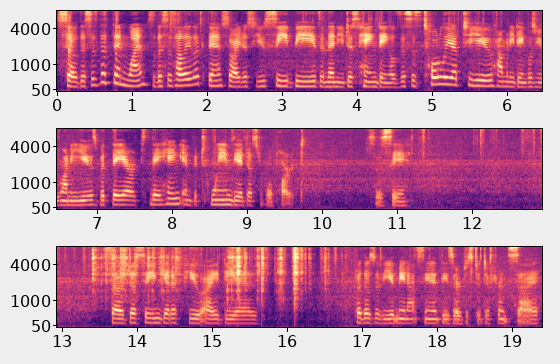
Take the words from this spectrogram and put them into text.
So this is the thin one. So this is how they look thin. So I just use seed beads and then you just hang dangles. This is totally up to you how many dangles you want to use, but they are they hang in between the adjustable part. So see, so just so you can get a few ideas. For those of you who may not seen it, these are just a different side.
